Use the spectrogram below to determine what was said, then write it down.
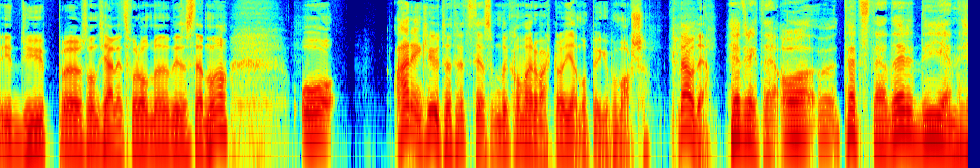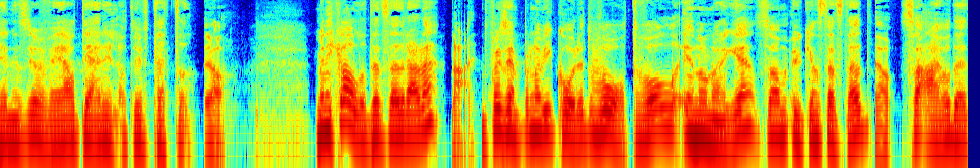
i dyp eh, sånn kjærlighetsforhold med disse stedene. da. Og er egentlig ute etter et sted som det kan være verdt å gjenoppbygge på Mars. Det er jo det. Helt riktig. Og tettsteder de gjenkjennes jo ved at de er relativt tette. Ja. Men ikke alle tettsteder er det. Nei. For eksempel når vi kåret Våtvoll i Nord-Norge som ukens tettsted, Ja. så er jo det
